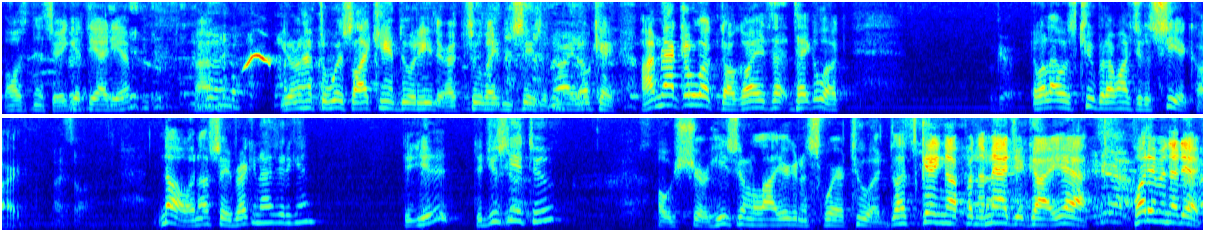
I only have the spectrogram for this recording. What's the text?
All is necessary. You get the idea? Um, you don't have to whistle. I can't do it either. It's too late in the season. All right. Okay. I'm not going to look though. Go ahead. Take a look. Okay, Well, that was cute, but I want you to see a card. I saw. it. No, and I'll say, recognize it again? Did you? Did you see it too? Oh, sure. He's going to lie. You're going to swear to it. Let's gang up on the magic guy. Yeah. Put him in the ditch.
